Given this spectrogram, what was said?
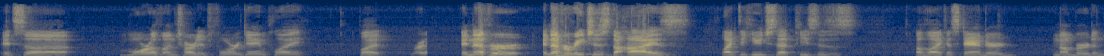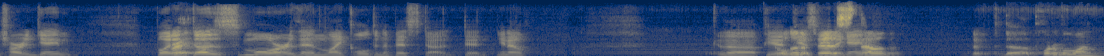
It's uh more of Uncharted 4 gameplay, but Right. it never it never reaches the highs like the huge set pieces of like a standard numbered Uncharted game but Right. it does more than like Golden Abyss did, you know. The P- Golden PS Vita Abyss, game, that was the, the portable one.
